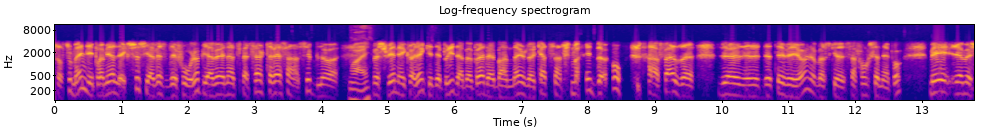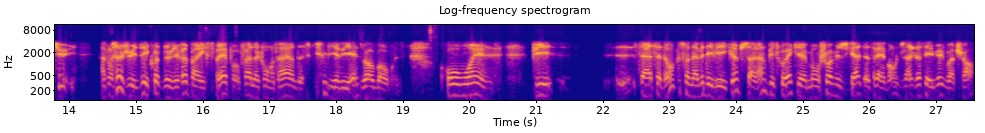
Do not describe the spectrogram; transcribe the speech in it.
surtout même les premières Lexus, il y avait ce défaut-là, puis il y avait un antipatinage très sensible. Là. Je me souviens d'un collègue qui était pris d'à peu près d'un banc de neige de 4 cm de haut en face de, de, TVA, là, parce que ça fonctionnait pas. Mais le monsieur, après ça, je lui ai dit, écoute, j'ai fait par exprès pour faire le contraire de ce qu'il me riait. Oh, bon, au moins. Puis c'était assez drôle parce qu'on avait des véhicules pour se rendre, puis ils trouvaient que mon choix musical était très bon, disant que c'est mieux que votre char.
